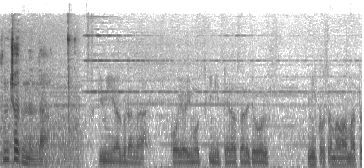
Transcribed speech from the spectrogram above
훔쳐 듣는다. 月見櫓が今宵も月に照らされておる巫女様はまた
